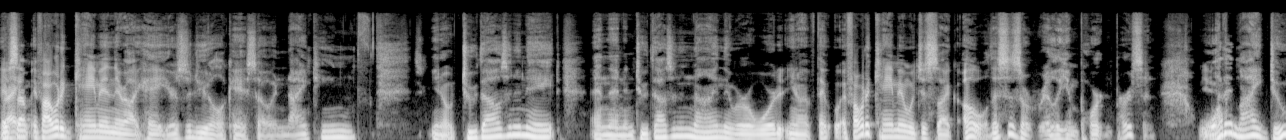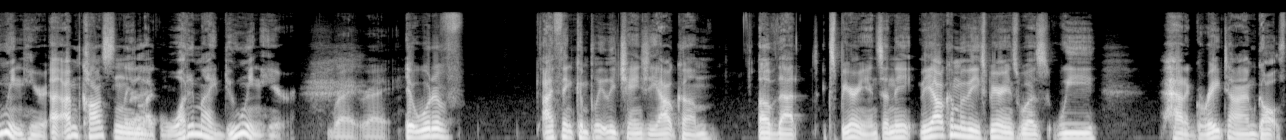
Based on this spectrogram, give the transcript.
If Right. some if I would have came in, they were like, "Hey, here's the deal. Okay, so in nineteen, you know, two thousand and eight, and then in two thousand and nine, they were awarded. You know, if they if I would have came in with just like, oh, well, this is a really important person. What am I doing here? I, I'm constantly Right. like, what am I doing here? Right. Right. It would have, I think, completely changed the outcome of that experience. And the the outcome of the experience was we had a great time golf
